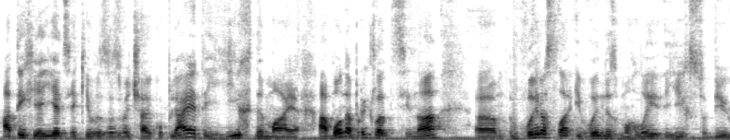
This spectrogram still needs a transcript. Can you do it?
а тих яєць, які ви зазвичай купляєте, їх немає. Або, наприклад, ціна е, виросла і ви не змогли їх собі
